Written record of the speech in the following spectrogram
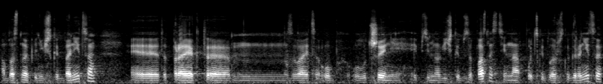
областной клинической больнице. Э, Этот проект э, называется «Об улучшении эпидемиологической безопасности на польско-белорусской границе».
